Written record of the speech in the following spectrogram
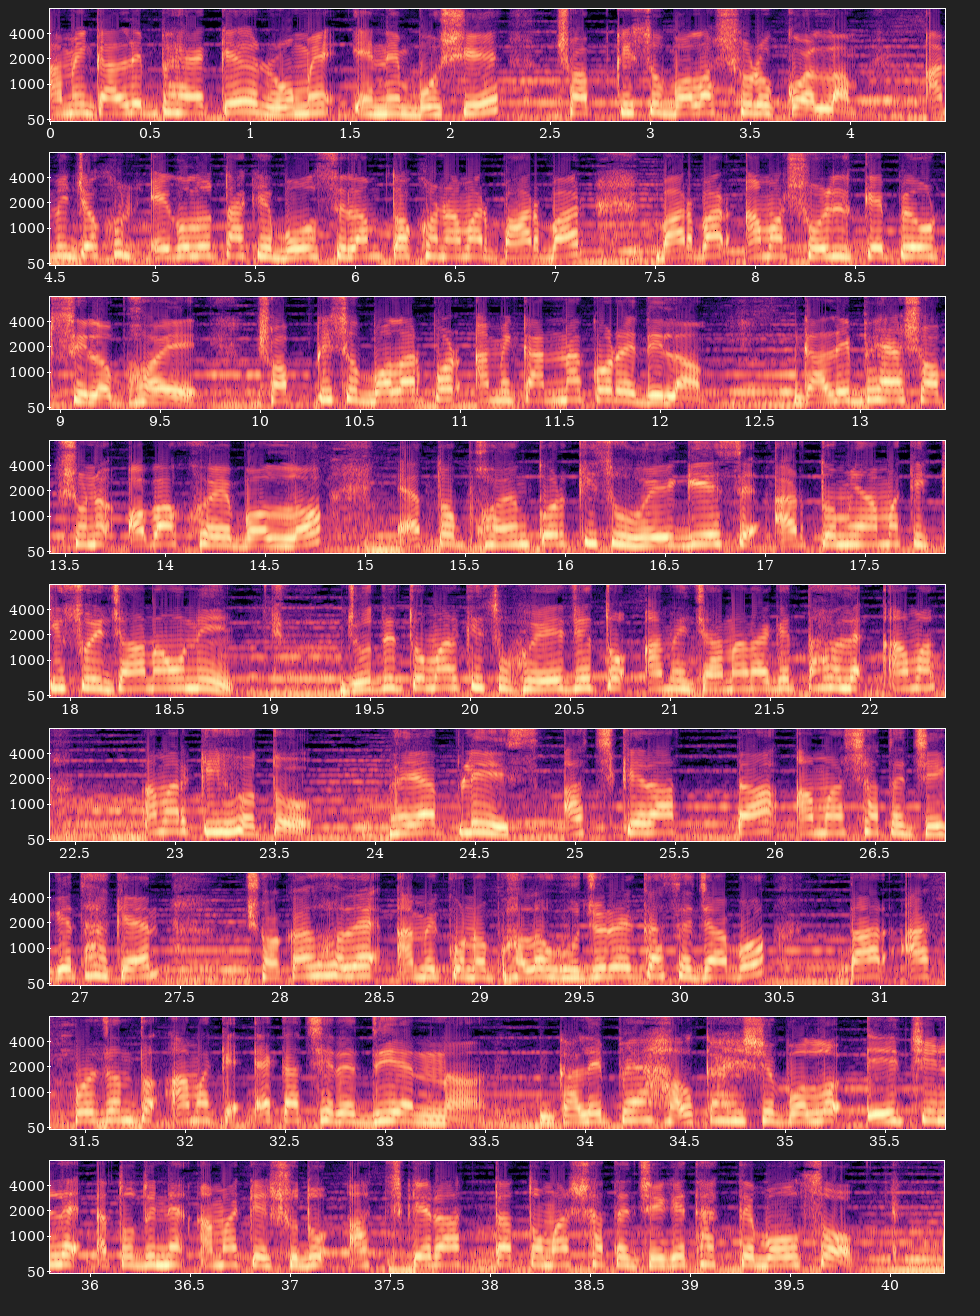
আমি গালিব ভাইয়াকে রুমে এনে বসিয়ে সব কিছু বলা শুরু করলাম। আমি যখন এগুলো তাকে বলছিলাম, তখন আমার বারবার বারবার আমার শরীর কেঁপে উঠছিল ভয়ে। সব কিছু বলার পর আমি কান্না করে দিলাম। গালিব ভাইয়া সব শুনে অবাক হয়ে বলল, এত ভয়ঙ্কর কিছু হয়ে গিয়েছে, আর তুমি আমাকে কিছুই জানাওনি। যদি তোমার কিছু হয়ে যেত, আমি জানার আগে তাহলে আমার আমার কি হতো? ভাইয়া প্লিজ আজকে রাতটা আমার সাথে জেগে থাকেন। সকাল হলে আমি কোনো ভালো হুজুরের কাছে যাব তার আগ পর্যন্ত আমাকে একা ছেড়ে দিয়েন না। ভাইয়া হালকা হেসে বলল, এই চিনলে এতদিনে আমাকে শুধু আজকে রাতটা তোমার সাথে জেগে থাকতে বলছো?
